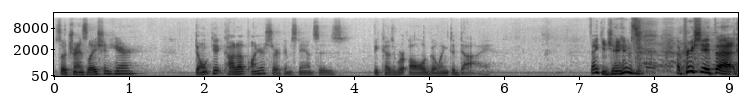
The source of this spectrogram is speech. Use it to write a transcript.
So, translation here don't get caught up on your circumstances because we're all going to die. Thank you, James. I appreciate that.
